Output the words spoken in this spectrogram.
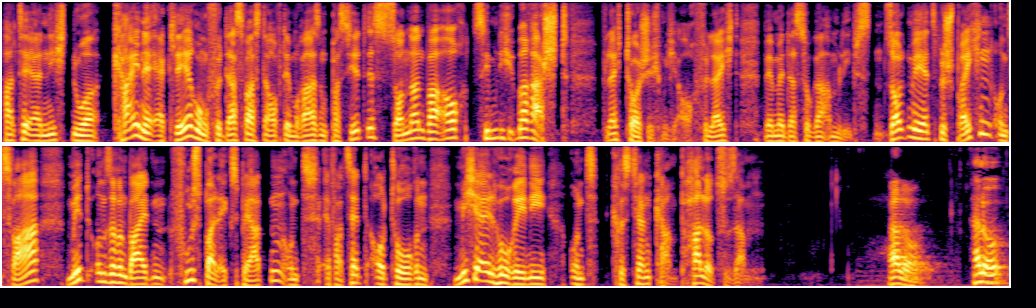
hatte er nicht nur keine Erklärung für das, was da auf dem Rasen passiert ist, sondern war auch ziemlich überrascht. Vielleicht täusche ich mich auch. Vielleicht wäre mir das sogar am liebsten. Sollten wir jetzt besprechen, und zwar mit unseren beiden Fußballexperten und FAZ-Autoren Michael Horeni und Christian Kamp. Hallo zusammen. Hallo. Hallo.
